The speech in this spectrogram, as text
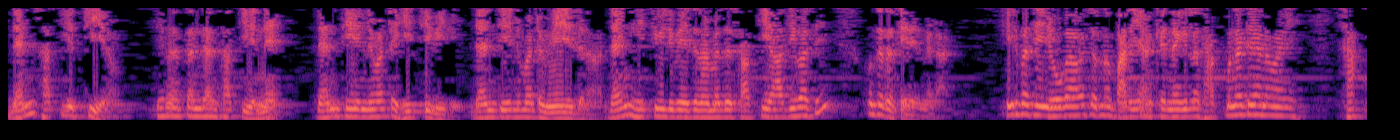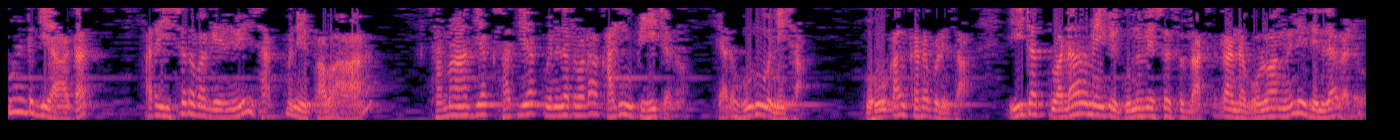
දැන් සතිය තියෙනවා. එහෙම නැත්නම් දැන් සතිය නැහැ. දැන් තියෙන්නේ මට හිතවිලි. දැන් තියෙන්නේ මට වේදනා. දැන් හිතවිලි වේදනා මැද සතිය ආදි වශයෙන් හොඳට තේරෙන්න ගන්න. ඊට පස්සේ යෝගාවචරණ පරියන්කෙන් නැගිලා සක්මනට යනවනේ. සක්මනට ගියාටත් අර ඉස්සර වගේ නෙවෙයි සක්මනේ පවා සමාධියක් සතියක් වෙනකට වඩා කලින් පිහිටනවා. යාර හුරුව නිසා. බොහෝ කල් කරපු නිසා. ඊටත් වඩා මේකේ ගුණ විශේෂ දක්ෂ ගන්න පුළුවන් වෙන්නේ එදිනදා වැඩවල.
